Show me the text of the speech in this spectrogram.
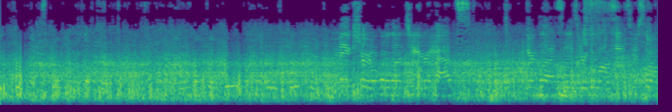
build. Make sure to hold on to your hats, your glasses, your belongings, your cell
